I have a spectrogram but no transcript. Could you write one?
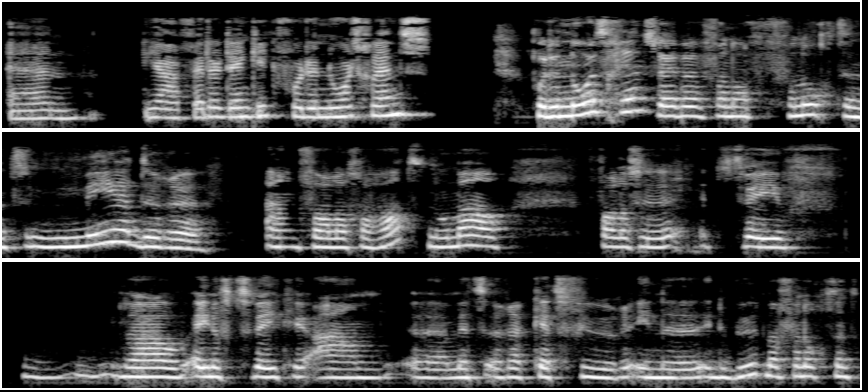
En ja, verder denk ik voor de Noordgrens. Voor de Noordgrens, we hebben vanaf vanochtend meerdere aanvallen gehad. Normaal vallen ze twee of, nou, één of twee keer aan uh, met raketvuren in de, in de buurt. Maar vanochtend,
